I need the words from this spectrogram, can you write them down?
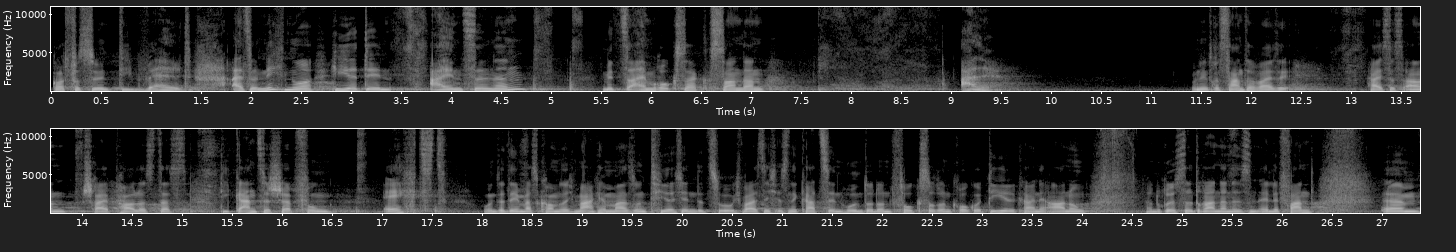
Gott versöhnt die Welt. Also nicht nur hier den Einzelnen mit seinem Rucksack, sondern alle. Und interessanterweise heißt es an, schreibt Paulus, dass die ganze Schöpfung ächzt unter dem, was kommt. Ich mag immer so ein Tierchen dazu. Ich weiß nicht, ist eine Katze, ein Hund oder ein Fuchs oder ein Krokodil, keine Ahnung. Ein Rüssel dran, dann ist ein Elefant. Ähm,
